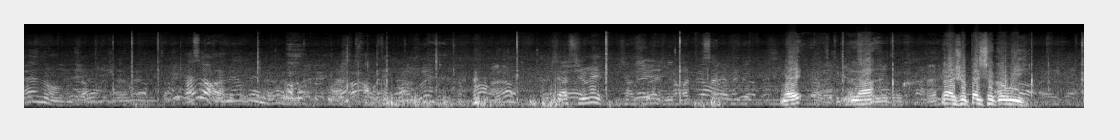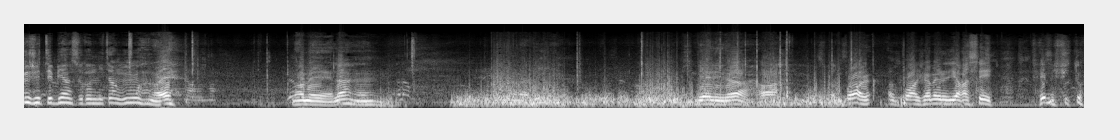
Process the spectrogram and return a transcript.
Ah non, Ah non C'est assuré, c'est assuré, je plus ça Ouais, là, là je pense que oui. Que j'étais bien en seconde mi-temps. Ouais. Non mais là, hein, mon bien les gars. ah, on ne pourra jamais le dire assez. Eh, Méfie-toi.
